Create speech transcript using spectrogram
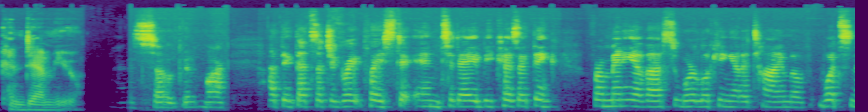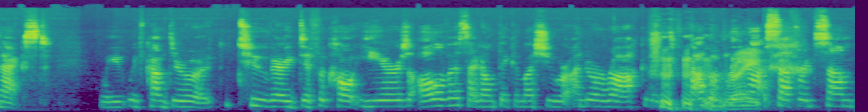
condemn you. That's so good, Mark. I think that's such a great place to end today because I think for many of us, we're looking at a time of what's next. We, we've come through a, two very difficult years. All of us, I don't think, unless you were under a rock, you've probably right. not suffered some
